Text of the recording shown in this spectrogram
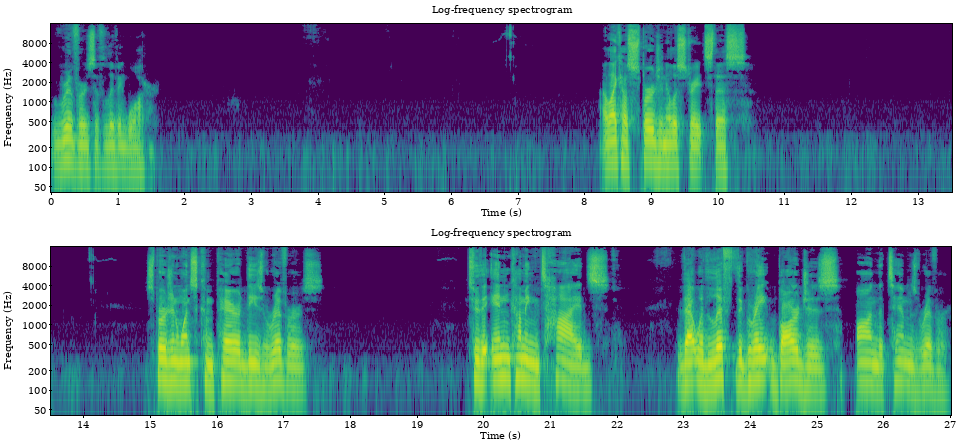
rivers of living water. I like how Spurgeon illustrates this. Spurgeon once compared these rivers to the incoming tides that would lift the great barges on the Thames River.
